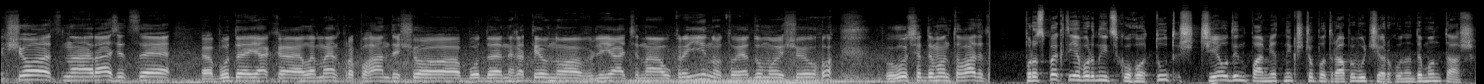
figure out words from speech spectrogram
Якщо наразі це е, буде як елемент пропаганди, що буде негативно впливати на Україну, то я думаю, що його краще демонтувати. Проспект Яворницького тут ще один пам'ятник, що потрапив у чергу на демонтаж.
